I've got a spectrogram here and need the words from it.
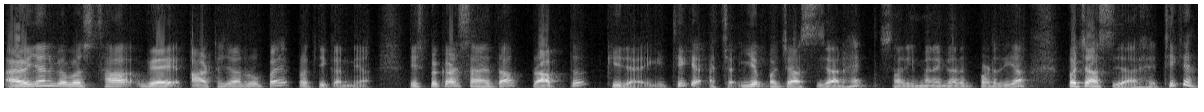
आयोजन व्यवस्था व्यय आठ हज़ार रुपए प्रति कन्या। इस प्रकार सहायता प्राप्त की जाएगी, ठीक है? अच्छा ये पचास हज़ार है। सॉरी मैंने गलत पढ़ दिया। पचास हज़ार है, ठीक है?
